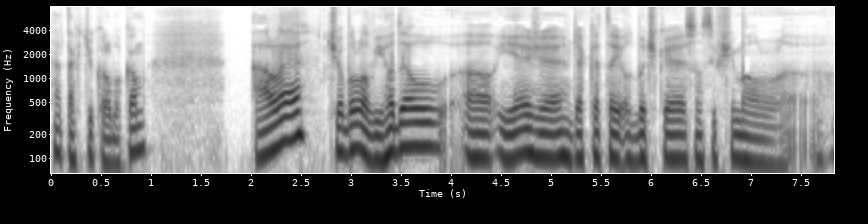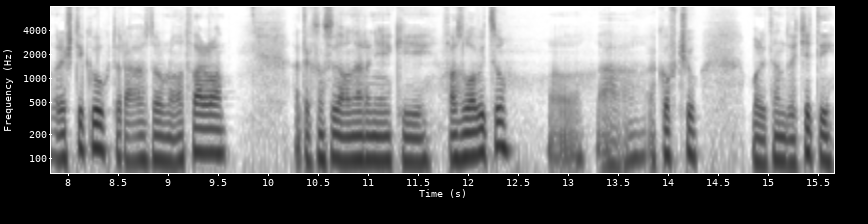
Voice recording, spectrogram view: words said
a tak ťukol bokom. Ale čo bolo výhodou je, že vďaka tej odbočke som si všimol reštiku, ktorá zrovna otvárala a tak som si dal na ranejky fazulovicu a, a kovču. Boli tam dve tety.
